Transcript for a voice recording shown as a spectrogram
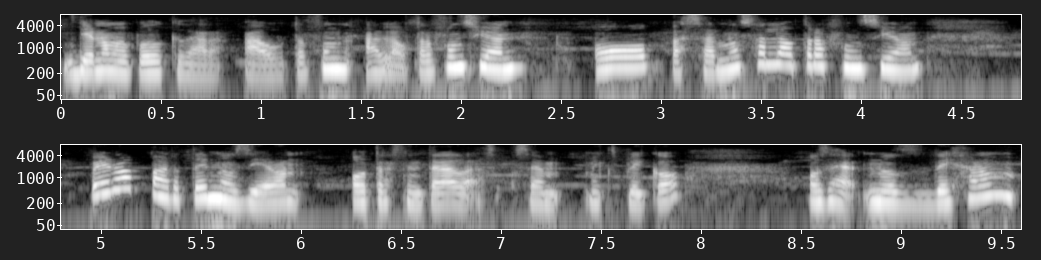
ya no me puedo quedar a, otra a la otra función o pasarnos a la otra función pero aparte nos dieron otras entradas o sea me explico o sea nos dejaron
